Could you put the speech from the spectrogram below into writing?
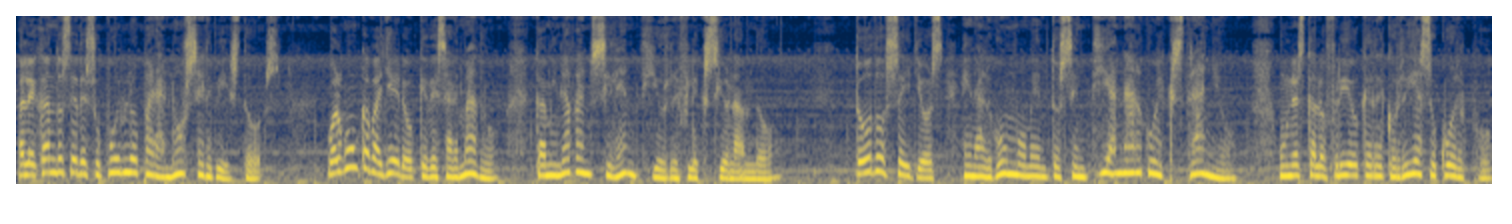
alejándose de su pueblo para no ser vistos, o algún caballero que desarmado caminaba en silencio reflexionando. Todos ellos en algún momento sentían algo extraño, un escalofrío que recorría su cuerpo,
